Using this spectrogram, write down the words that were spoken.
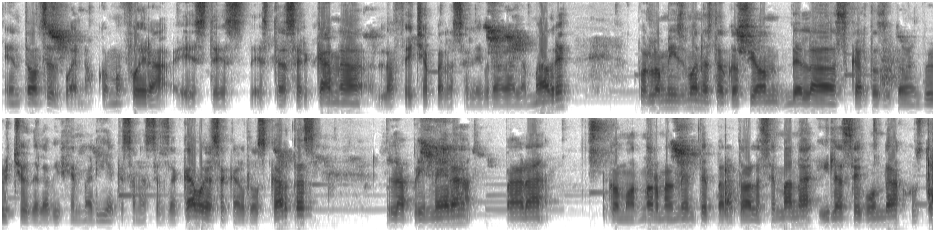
Entonces, bueno, como fuera, este, está cercana la fecha para celebrar a la Madre. Por lo mismo, en esta ocasión de las cartas de Torrent Virtue de la Virgen María, que son estas de acá, voy a sacar dos cartas. La primera para como normalmente para toda la semana y la segunda justo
